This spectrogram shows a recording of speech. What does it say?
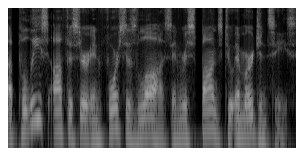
A police officer enforces laws and responds to emergencies.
